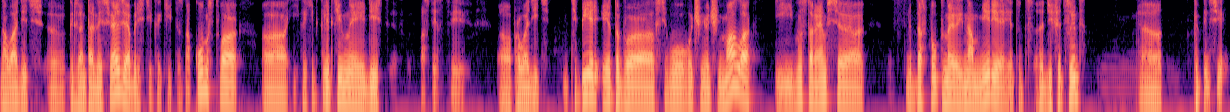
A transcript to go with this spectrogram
наладить э, горизонтальные связи, обрести какие-то знакомства, и какие-то коллективные действия впоследствии а, проводить. Теперь этого всего очень-очень мало, и мы стараемся в доступной нам мере этот э, дефицит э, компенсировать.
